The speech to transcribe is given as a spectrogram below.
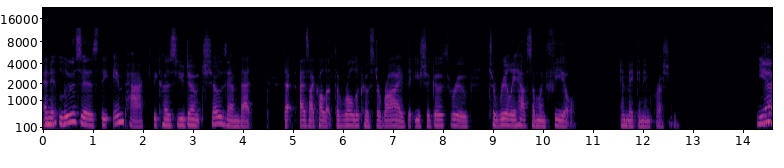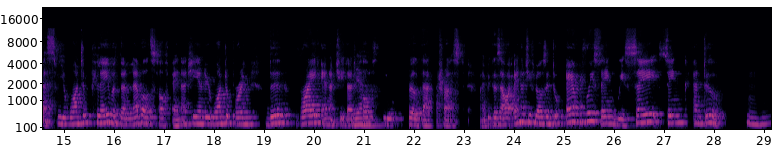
and it mm-hmm. loses the impact because you don't show them that that as i call it the roller coaster ride that you should go through to really have someone feel and mm-hmm. make an impression yes you want to play with the levels of energy and you want to bring the right energy that yeah. helps you build that trust right? Because our energy flows into everything we say, think, and do. Mm-hmm.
